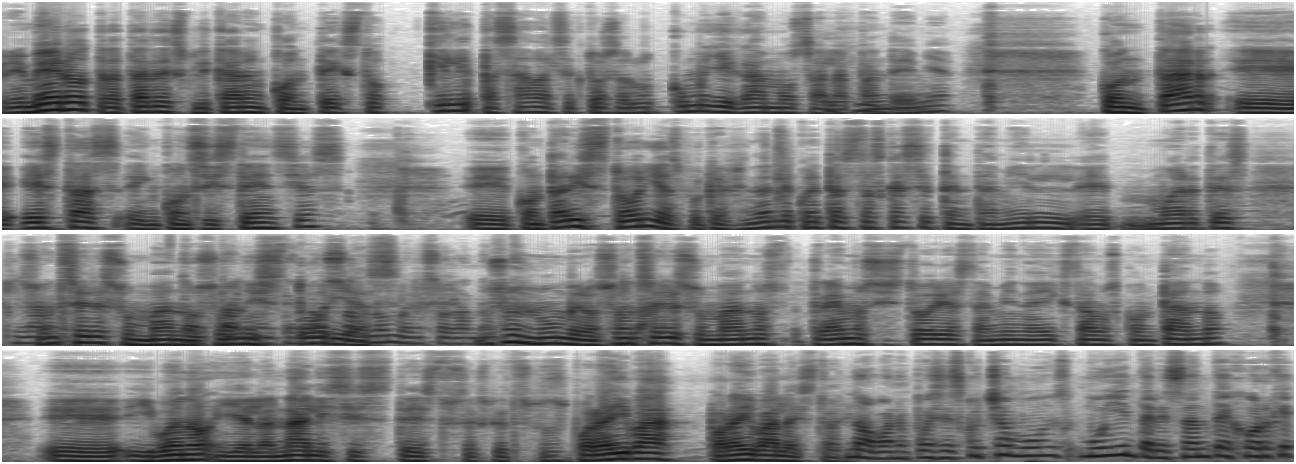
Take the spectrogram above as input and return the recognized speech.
Primero, tratar de explicar en contexto qué le pasaba al sector salud, cómo llegamos a la uh -huh. pandemia, contar eh, estas inconsistencias, eh, contar historias, porque al final de cuentas estas casi 70 mil eh, muertes claro, son seres humanos, son historias, no son números, no son, números, son claro. seres humanos, traemos historias también ahí que estamos contando, eh, y bueno, y el análisis de estos expertos, pues por ahí va, por ahí va la historia. No, bueno, pues escucha muy, muy interesante, Jorge.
